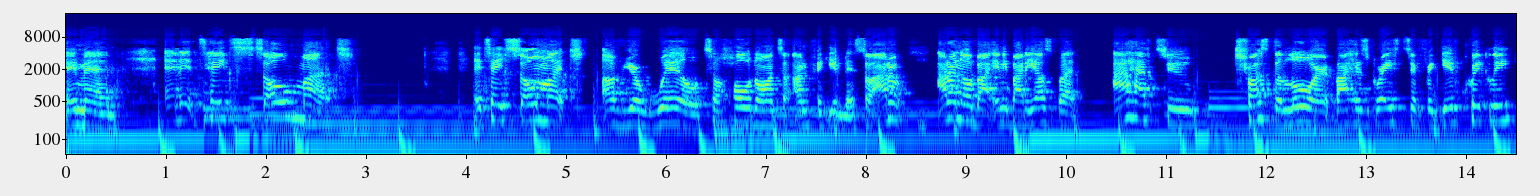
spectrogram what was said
Amen. And it takes so much. It takes so much of your will to hold on to unforgiveness. So i don't i don't know about anybody else but i have to trust the lord by his grace to forgive quickly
